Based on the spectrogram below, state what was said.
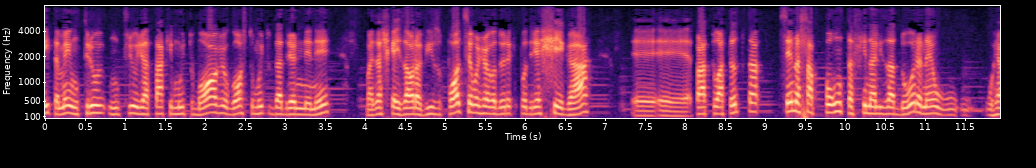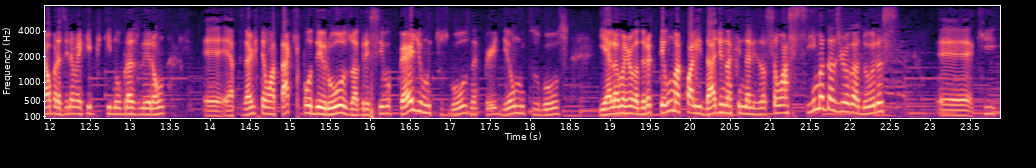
comentei também, um trio, um trio de ataque muito móvel, gosto muito da Adriane Nenê, mas acho que a Isaura Viso pode ser uma jogadora que poderia chegar é, é, para atuar tanto na, sendo essa ponta finalizadora, né? O, o Real Brasília é uma equipe que no Brasileirão, é, é, apesar de ter um ataque poderoso, agressivo, perde muitos gols, né? Perdeu muitos gols. E ela é uma jogadora que tem uma qualidade na finalização acima das jogadoras é, que,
